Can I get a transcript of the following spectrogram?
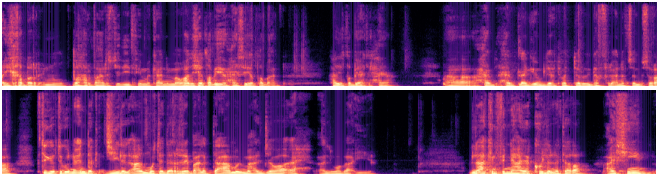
أي خبر أنه ظهر فيروس جديد في مكان ما وهذا شيء طبيعي وحيصير طبعا. هذه طبيعة الحياة. آه، حب حب تلاقيهم يبداوا يتوتروا ويقفلوا على نفسهم بسرعة. فتقدر تقول إنه عندك جيل الآن متدرب على التعامل مع الجوائح الوبائية. لكن في النهاية كلنا ترى عايشين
